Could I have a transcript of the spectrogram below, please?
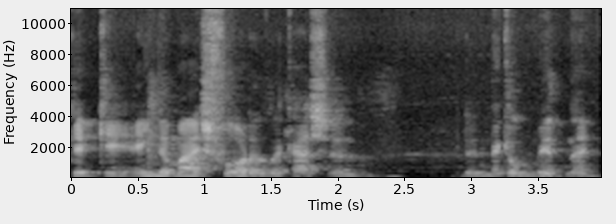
que é, que é ainda mais fora da caixa naquele momento, né?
